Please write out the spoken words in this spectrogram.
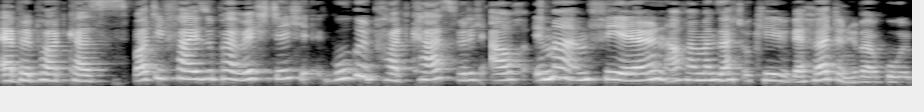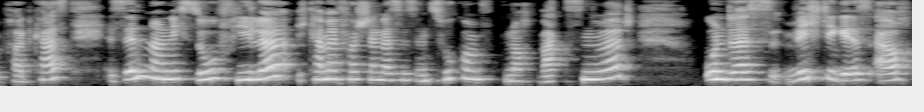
Apple Podcasts, Spotify super wichtig. Google Podcasts würde ich auch immer empfehlen, auch wenn man sagt, okay, wer hört denn über Google Podcasts? Es sind noch nicht so viele. Ich kann mir vorstellen, dass es in Zukunft noch wachsen wird. Und das Wichtige ist auch,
